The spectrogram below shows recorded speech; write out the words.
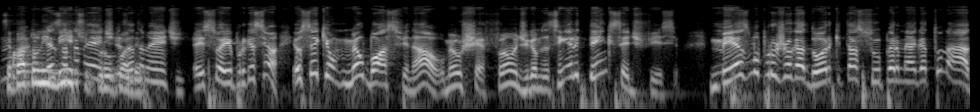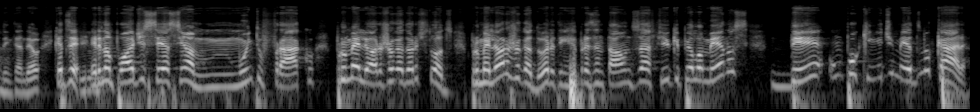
você bota um limite pro poder. Exatamente, é isso aí. Porque assim, ó, eu sei que o meu boss final, o meu chefão, digamos assim, ele tem que ser difícil mesmo para o jogador que está super mega tunado, entendeu? Quer dizer, uhum. ele não pode ser assim, ó, muito fraco para o melhor jogador de todos. Para o melhor jogador, ele tem que representar um desafio que pelo menos dê um pouquinho de medo no cara,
